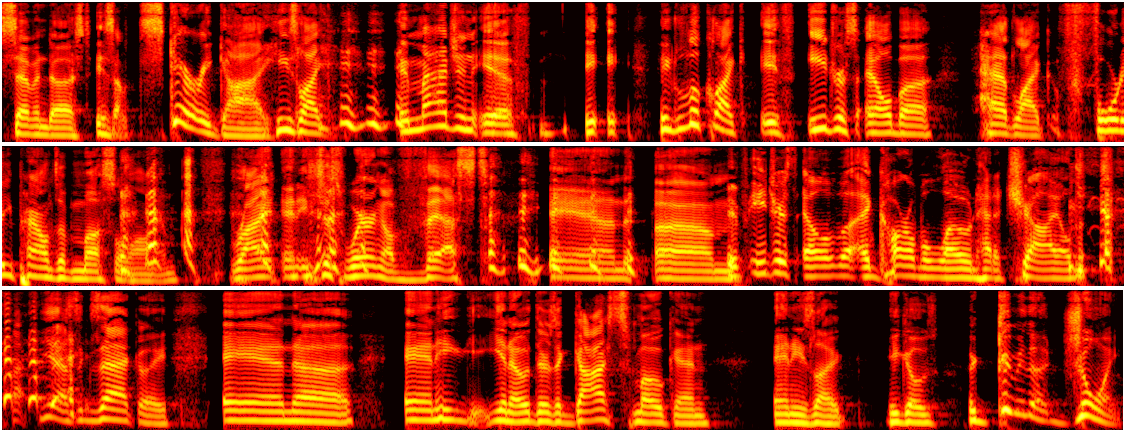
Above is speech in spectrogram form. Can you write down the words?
Sevendust is a scary guy. He's like, imagine if it, it- he looked like if Idris Elba had like 40 pounds of muscle on him, right? And he's just wearing a vest. And um, If Idris Elba and Karl Malone had a child, yes, exactly. And uh and he you know, there's a guy smoking and he's like he goes, Give me that joint.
